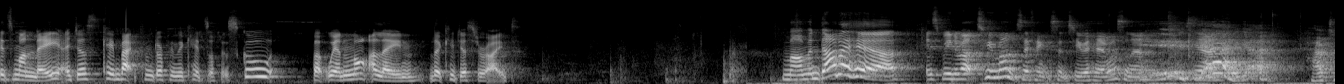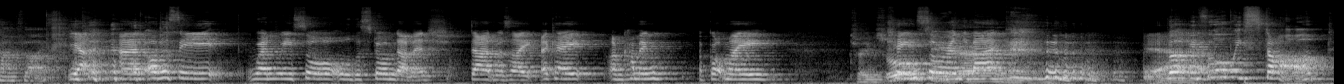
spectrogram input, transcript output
It's Monday. I just came back from dropping the kids off at school, but we're not alone. Look who just arrived. Mum and Dad are here. It's been about two months, I think, since you were here, wasn't it? It is, yeah, yeah. How time flies. Yeah, and obviously, when we saw all the storm damage, Dad was like, "Okay, I'm coming. I've got my Chainsaw. chainsaw in the back." yeah. But before we start,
